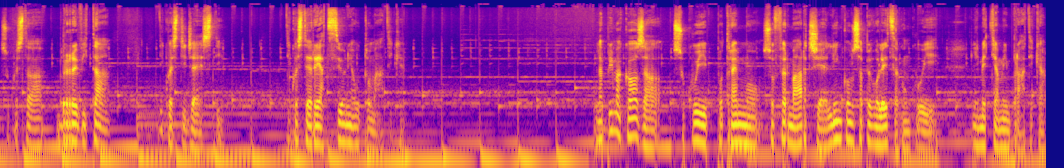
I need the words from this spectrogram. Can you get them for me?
su questa brevità di questi gesti, di queste reazioni automatiche. La prima cosa su cui potremmo soffermarci è l'inconsapevolezza con cui li mettiamo in pratica.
